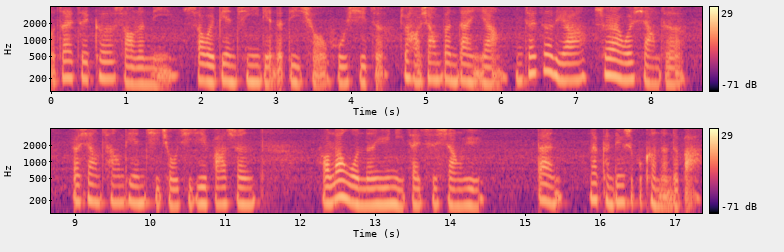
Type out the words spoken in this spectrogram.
我在这颗少了你、稍微变轻一点的地球呼吸着，就好像笨蛋一样。你在这里啊！虽然我想着要向苍天祈求奇迹发生，好让我能与你再次相遇，但那肯定是不可能的吧？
